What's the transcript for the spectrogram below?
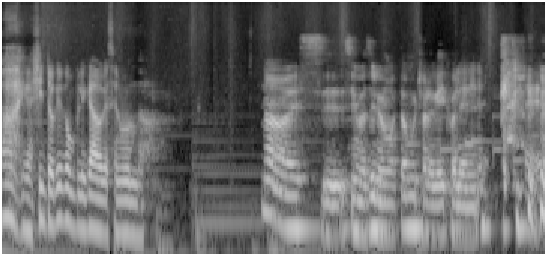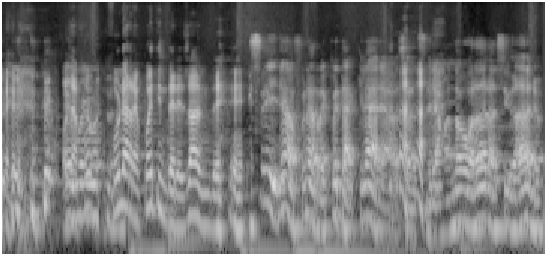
Ay, gallito, qué complicado que es el mundo. No, es, eh, sí, me gustó mucho lo que dijo Lenin. ¿eh? O sea, Es muy fue, bueno. fue una respuesta interesante. Sí, no, fue una respuesta clara, o sea, se la mandó a guardar al ciudadano.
